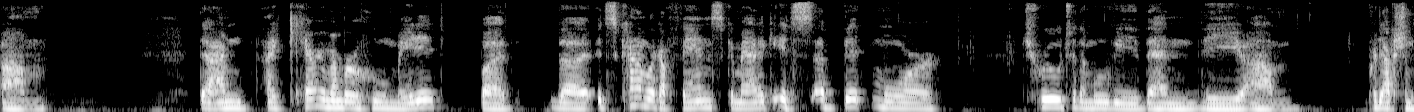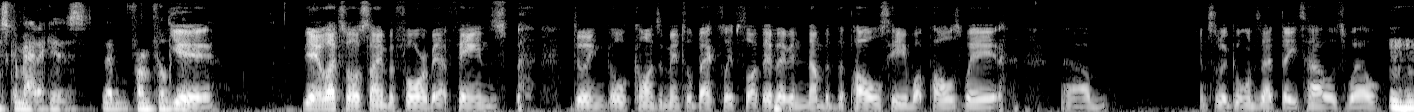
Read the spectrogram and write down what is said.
um, that I'm I can't remember who made it, but the it's kind of like a fan schematic. It's a bit more true to the movie than the um, production schematic is that from Phil. yeah, yeah, well, that's what I was saying before about fans doing all kinds of mental backflips. Like they've even numbered the poles here, what poles where, um, and sort of gone to that detail as well. hmm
